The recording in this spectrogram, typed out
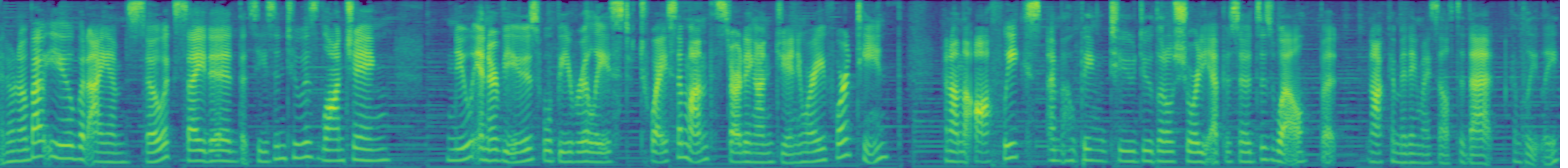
I don't know about you, but I am so excited that season two is launching. New interviews will be released twice a month starting on January 14th. And on the off weeks, I'm hoping to do little shorty episodes as well, but not committing myself to that completely.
